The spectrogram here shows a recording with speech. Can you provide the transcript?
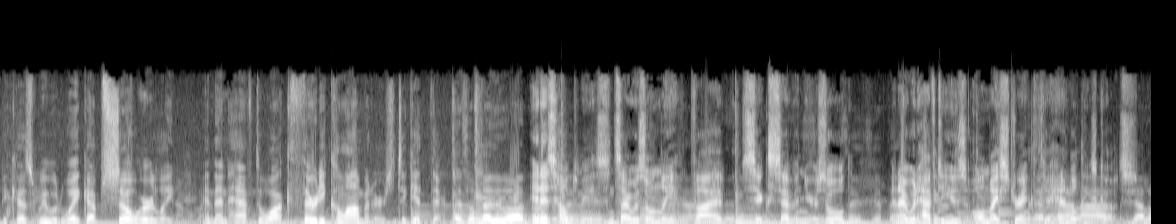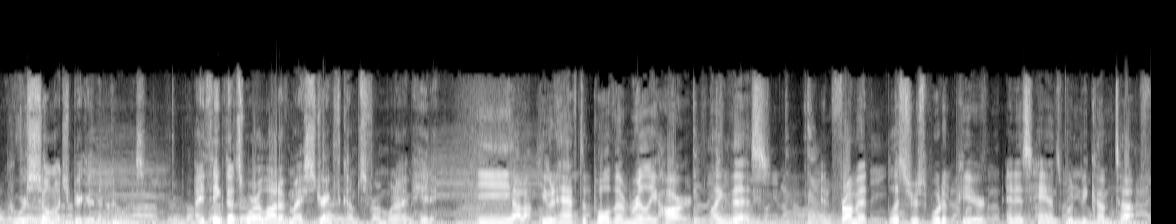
because we would wake up so early and then have to walk 30 kilometers to get there. It has helped me since I was only five, six, seven years old, and I would have to use all my strength to handle these goats, who were so much bigger than I was. I think that's where a lot of my strength comes from when I'm hitting. He would have to pull them really hard, like this, and from it, blisters would appear and his hands would become tough.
